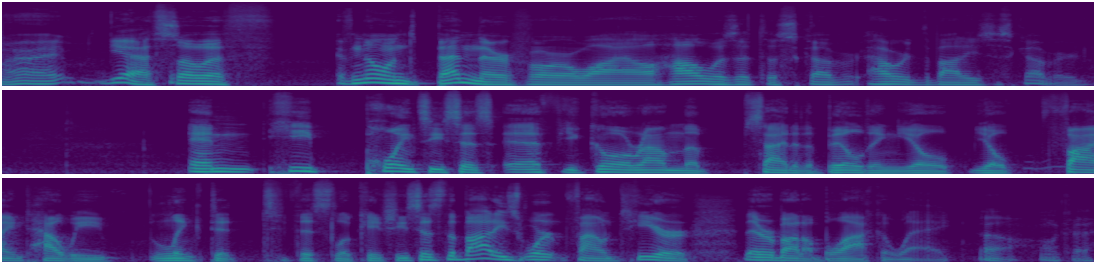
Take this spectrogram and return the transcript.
All right. Yeah. So if if no one's been there for a while, how was it discovered? How were the bodies discovered? and he points he says if you go around the side of the building you'll you'll find how we linked it to this location he says the bodies weren't found here they were about a block away Oh, okay.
